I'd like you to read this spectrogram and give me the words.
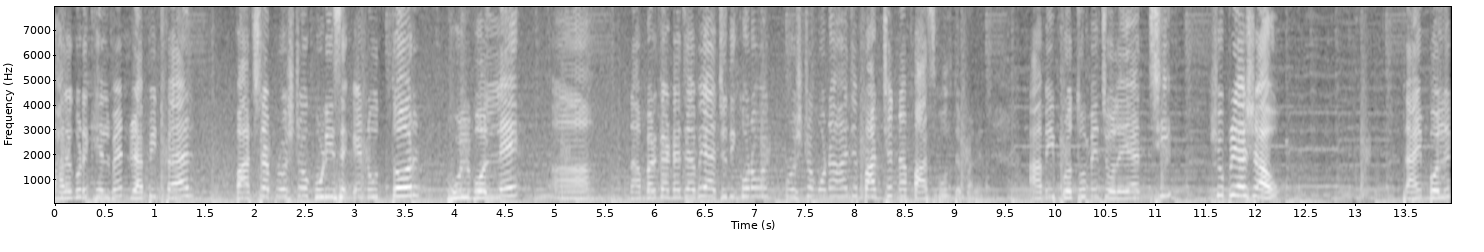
ভালো করে খেলবেন র্যাপিড ফায়ার পাঁচটা প্রশ্ন কুড়ি সেকেন্ড উত্তর ভুল বললে নাম্বার কাটা যাবে। আর যদি কোনো প্রশ্ন মনে হয় যে পারছেন না পাস বলতে পারেন। আমি প্রথমে চলে যাচ্ছি। সুপ্রিয়া সাউ টাইম বললে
